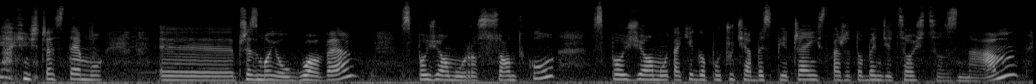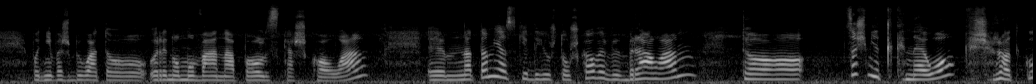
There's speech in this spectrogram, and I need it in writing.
jakiś czas temu e, przez moją głowę z poziomu rozsądku, z poziomu takiego poczucia bezpieczeństwa, że to będzie coś, co znam, ponieważ była to renomowana polska szkoła. Natomiast kiedy już tą szkołę wybrałam, to coś mnie tknęło w środku,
